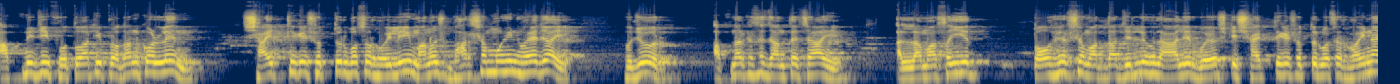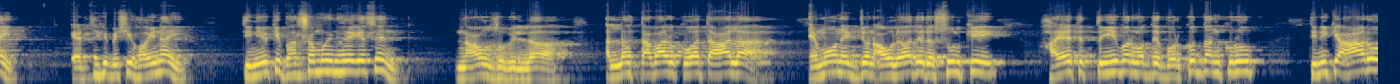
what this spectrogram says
আপনি যে ফতোয়াটি প্রদান করলেন, ষাট থেকে সত্তর বছর হইলেই মানুষ ভারসাম্যহীন হয়ে যায়। হুজুর, আপনার কাছে জানতে চাই, আল্লামা সৈয়দ তহের শাহ মাদ্দা জিল্লুল আলীর বয়স কি ষাট থেকে সত্তর বছর হয় নাই? এর থেকে বেশি হয় নাই? তিনিও কি ভারসাম্যহীন হয়ে গেছেন? নাউজুবিল্লাহ। আল্লাহ তাবার কোয়া তালা এমন একজন আউলাদের রসুলকে হায়াতে তৈবার মধ্যে বরকত দান করুক, তিনি কি আরও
